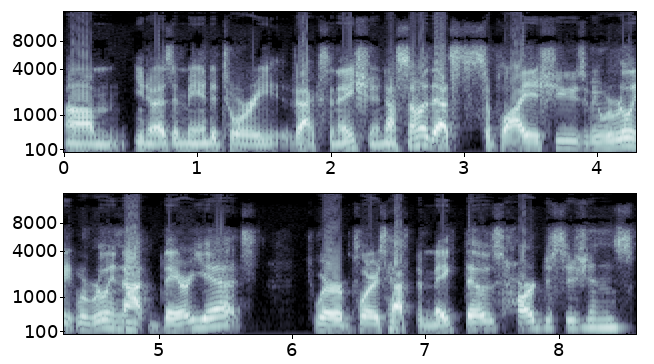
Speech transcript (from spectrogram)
um, you know, as a mandatory vaccination. Now, some of that's supply issues. I mean, we're really we're really not there yet, where employers have to make those hard decisions.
